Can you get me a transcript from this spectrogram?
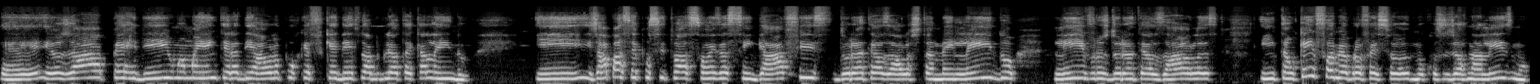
É, eu já perdi uma manhã inteira de aula porque fiquei dentro da biblioteca lendo. E já passei por situações assim, gafes durante as aulas também, lendo livros durante as aulas. Então, quem foi meu professor no curso de jornalismo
